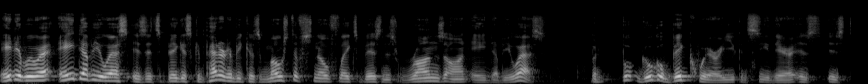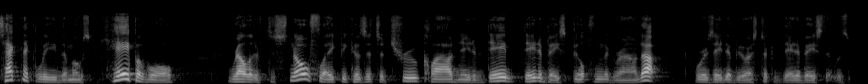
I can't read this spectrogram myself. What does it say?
AWS is its biggest competitor because most of Snowflake's business runs on AWS. But Google BigQuery, you can see there, is, is technically the most capable relative to Snowflake because it's a true cloud native da database built from the ground up. Whereas AWS took a database that was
